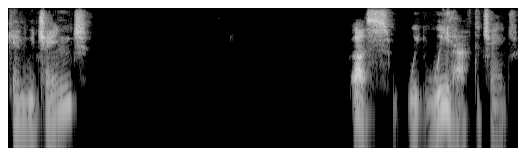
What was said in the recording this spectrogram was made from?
can we change? Us. We we have to change.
